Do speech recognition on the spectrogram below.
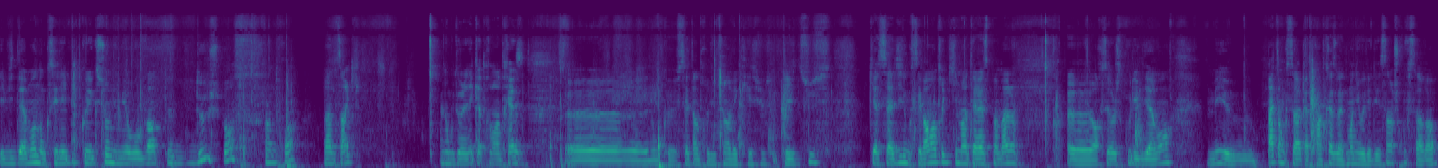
Évidemment, donc c'est l'Epic Collection numéro 22, je pense, 23, 25 donc de l'année 93. donc cette introduction avec les, les Cassadi, donc c'est vraiment un truc qui m'intéresse pas mal. Euh, alors c'est old school évidemment, mais euh, pas tant que ça. 93 honnêtement au niveau des dessins, je trouve ça va.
